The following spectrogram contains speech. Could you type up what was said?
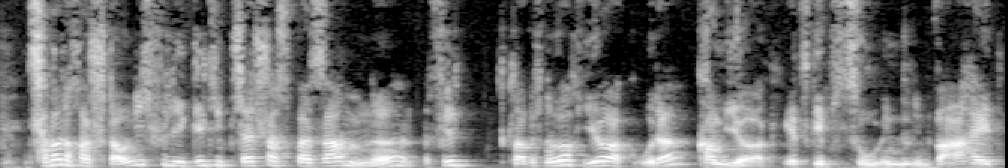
Jetzt haben wir doch erstaunlich viele Guilty Pleasures beisammen, ne? Fehlt, glaube ich, nur noch Jörg, oder? Komm, Jörg, jetzt gib's zu. In, in Wahrheit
